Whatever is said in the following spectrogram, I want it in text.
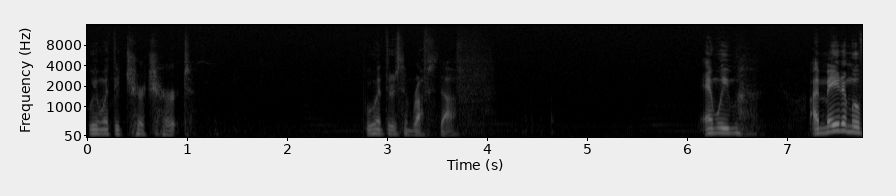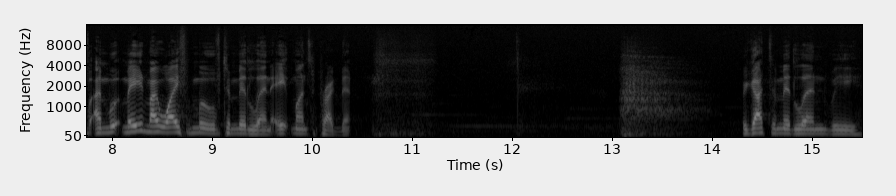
We went through church hurt. We went through some rough stuff. And we, I made a move, I mo- made my wife move to Midland, eight months pregnant. We got to Midland, we,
